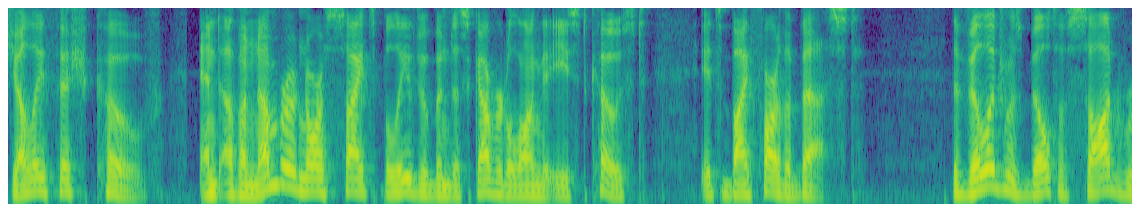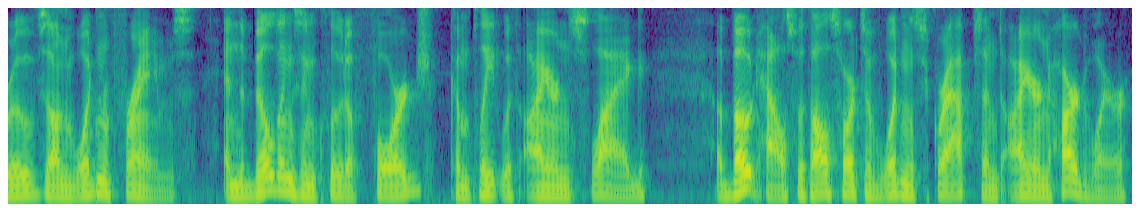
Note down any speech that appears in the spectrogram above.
Jellyfish Cove, and of a number of Norse sites believed to have been discovered along the east coast, it's by far the best. The village was built of sod roofs on wooden frames, and the buildings include a forge, complete with iron slag, a boathouse with all sorts of wooden scraps and iron hardware,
